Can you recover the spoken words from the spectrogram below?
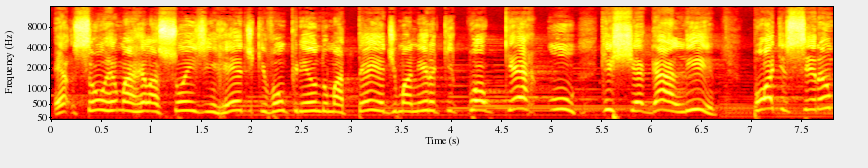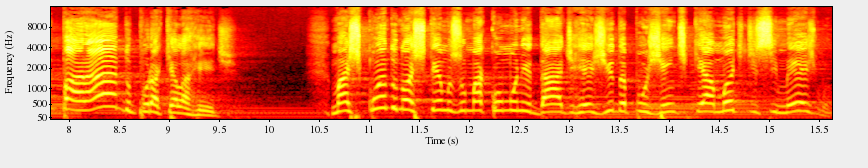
É, são uma relações em rede que vão criando uma teia de maneira que qualquer um que chegar ali pode ser amparado por aquela rede. Mas quando nós temos uma comunidade regida por gente que é amante de si mesmo,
